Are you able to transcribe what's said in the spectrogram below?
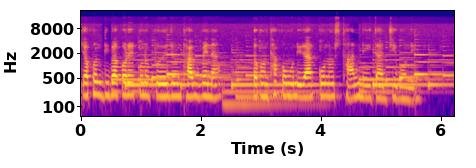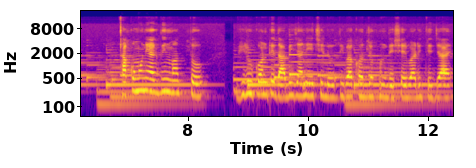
যখন দিবাকরের কোনো প্রয়োজন থাকবে না, তখন ঠাকুমণির আর কোনো স্থান নেই তার জীবনে। ঠাকুমণি একদিন মাত্র ভীরু কণ্ঠে দাবি জানিয়েছিল, দিবাকর যখন দেশের বাড়িতে যায়,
